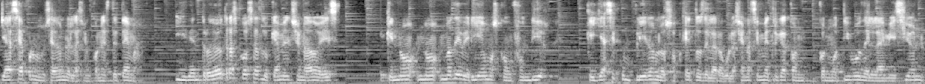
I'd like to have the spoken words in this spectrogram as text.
ya se ha pronunciado en relación con este tema. Y dentro de otras cosas lo que ha mencionado es que no, no, no deberíamos confundir que ya se cumplieron los objetos de la regulación asimétrica con, motivo de la emisión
